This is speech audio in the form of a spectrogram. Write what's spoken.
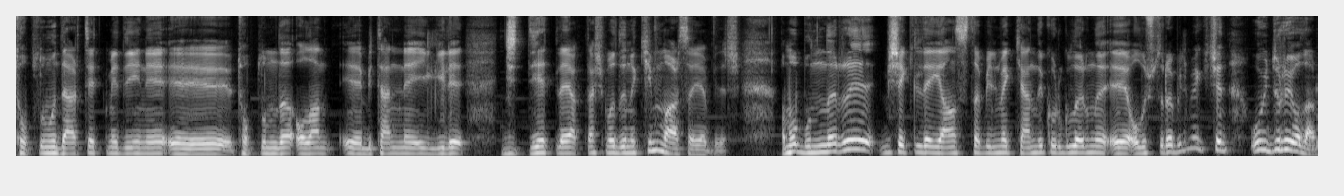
toplumu dert etmediğini e, toplumda olan e, bitenle ilgili ciddiyetle yaklaşmadığını kim varsayabilir? Ama bunları bir şekilde yansıtabilmek, kendi kurgularını e, oluşturabilmek için uyduruyorlar,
